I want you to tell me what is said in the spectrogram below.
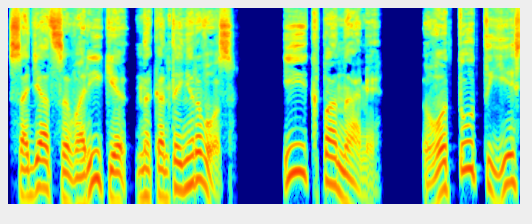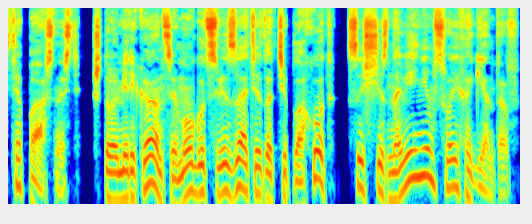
садятся в Арике на контейнеровоз и к Панаме. Вот тут есть опасность, что американцы могут связать этот теплоход с исчезновением своих агентов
